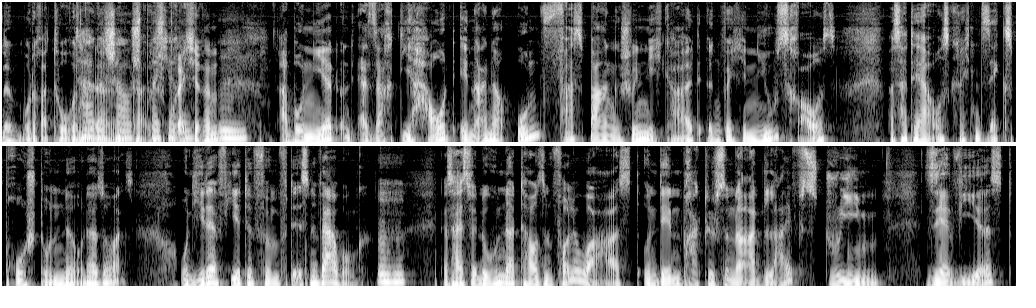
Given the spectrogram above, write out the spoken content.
äh, ne, Moderatorin oder Tagesschausprecherin. Sprecherin, abonniert und er sagt, die haut in einer unfassbaren Geschwindigkeit irgendwelche News raus. Was hatte er ausgerechnet? Sechs pro Stunde oder sowas? Und jeder vierte, fünfte ist eine Werbung. Das heißt, wenn du 100.000 Follower hast und denen praktisch so eine Art Livestream servierst,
